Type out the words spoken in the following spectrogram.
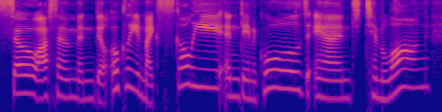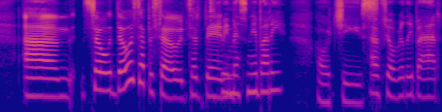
so awesome, and Bill Oakley and Mike Scully and Dana Gould and Tim Long. Um, so those episodes have been. Did we miss anybody? oh, geez. I would feel really bad.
